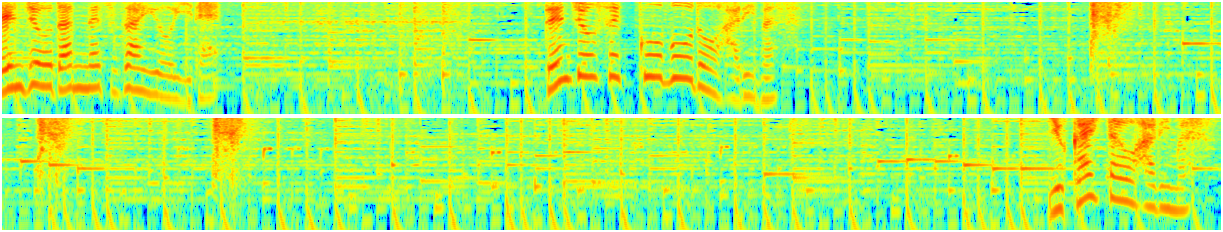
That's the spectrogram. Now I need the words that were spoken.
天井断熱材を入れ天井石膏ボードを貼ります。床板を貼ります。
